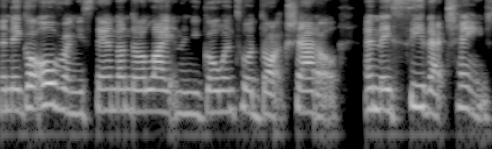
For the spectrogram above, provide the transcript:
And they go over and you stand under a light and then you go into a dark shadow and they see that change.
